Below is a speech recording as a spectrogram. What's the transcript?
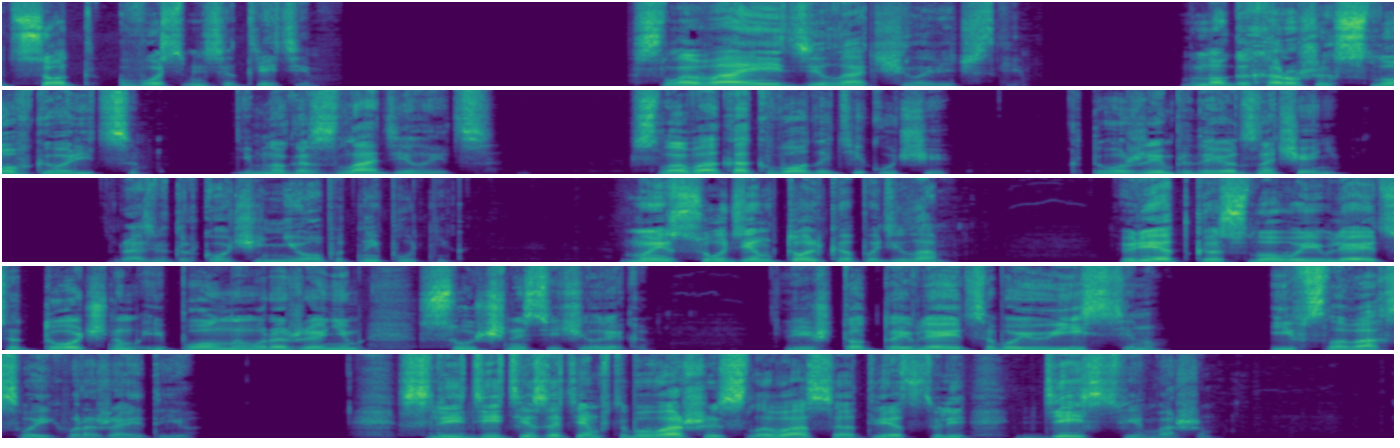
583. Слова и дела человеческие. Много хороших слов говорится, и много зла делается. Слова, как воды текучие. Кто же им придает значение? Разве только очень неопытный путник. Мы судим только по делам. Редко слово является точным и полным выражением сущности человека. Лишь тот, кто является собою истину, и в словах своих выражает ее. Следите за тем, чтобы ваши слова соответствовали действиям вашим.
